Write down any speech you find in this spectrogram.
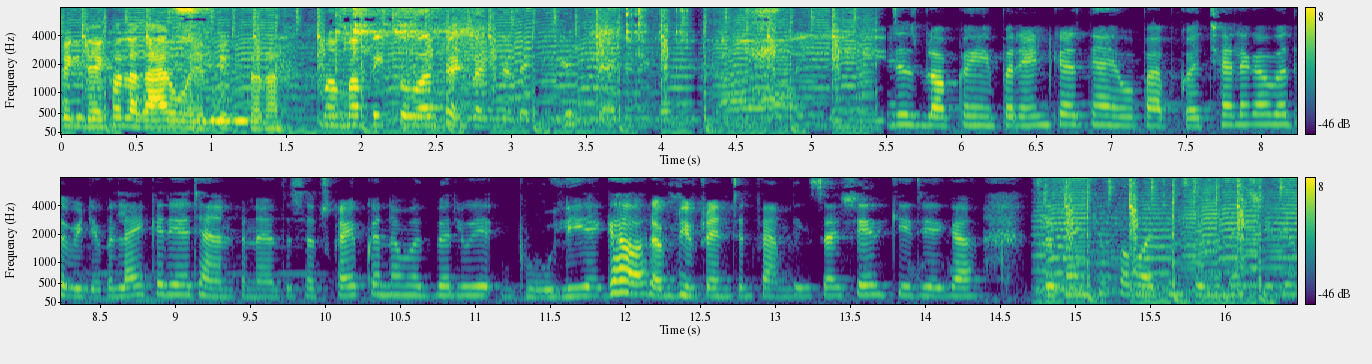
पिक देखो लगाए हुए हैं पिक तरह। मम्मा पिक को बहुत ठंड लगने लगी है। जिस ब्लॉग को यहीं पर एंड करते हैं होप आपको अच्छा लगा होगा तो वीडियो को लाइक करिए चैनल पर नया तो सब्सक्राइब करना मत भूलिएगा और अपनी फ्रेंड्स एंड फैमिली के साथ शेयर कीजिएगा। तो thank you for watching next video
